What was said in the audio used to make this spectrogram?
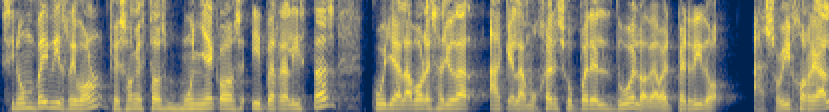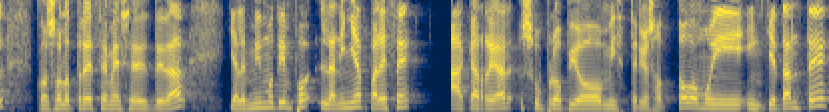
sino un baby reborn, que son estos muñecos hiperrealistas cuya labor es ayudar a que la mujer supere el duelo de haber perdido a su hijo real con solo 13 meses de edad y al mismo tiempo la niña parece acarrear su propio misterioso. Todo muy inquietante,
